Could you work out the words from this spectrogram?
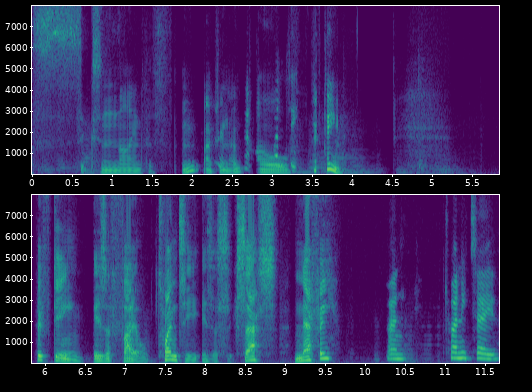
six and nine for. Mm, actually, no. Nat 12, 20. 15. 15 is a fail, 20 is a success. Neffy, 22.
